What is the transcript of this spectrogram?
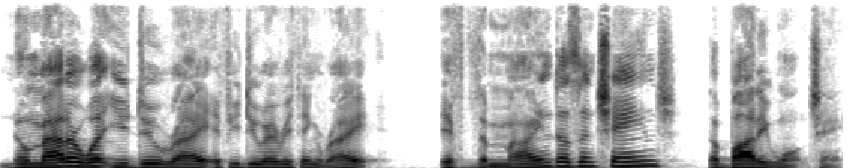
no matter what you do right, if you do everything right, if the mind doesn't change, the body won't change.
